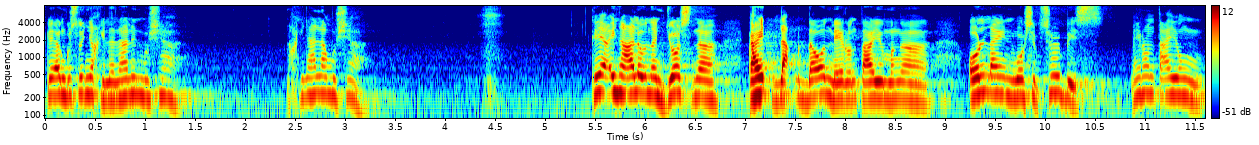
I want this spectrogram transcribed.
Kaya ang gusto niya, kilalanin mo siya. Makilala mo siya. Kaya inaalaw ng Diyos na kahit lockdown, meron tayong mga online worship service. Meron tayong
